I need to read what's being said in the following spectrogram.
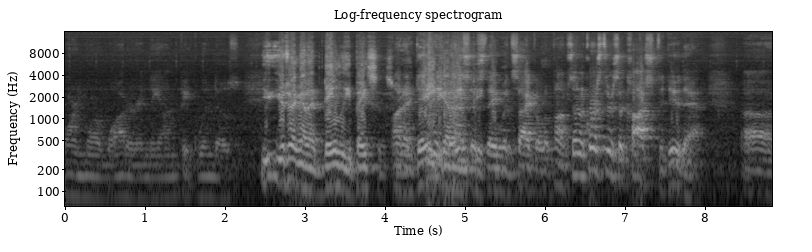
more and more water in the on-peak windows. You- You're talking on a daily basis, On a daily Peak basis, they would cycle the pumps, and of course, there's a cost to do that. Uh,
